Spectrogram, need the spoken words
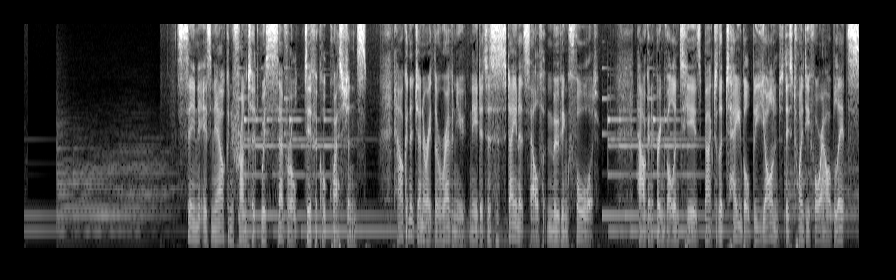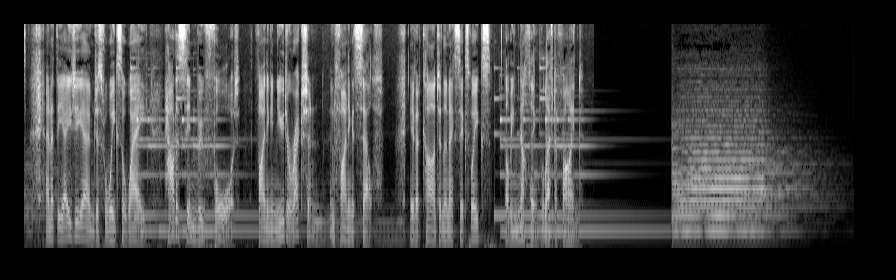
SYN is now confronted with several difficult questions. How can it generate the revenue needed to sustain itself moving forward? How can it bring volunteers back to the table beyond this 24 hour blitz? And at the AGM just weeks away, how does SYN move forward, finding a new direction and finding itself? If it can't in the next six weeks, there'll be nothing left to find.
